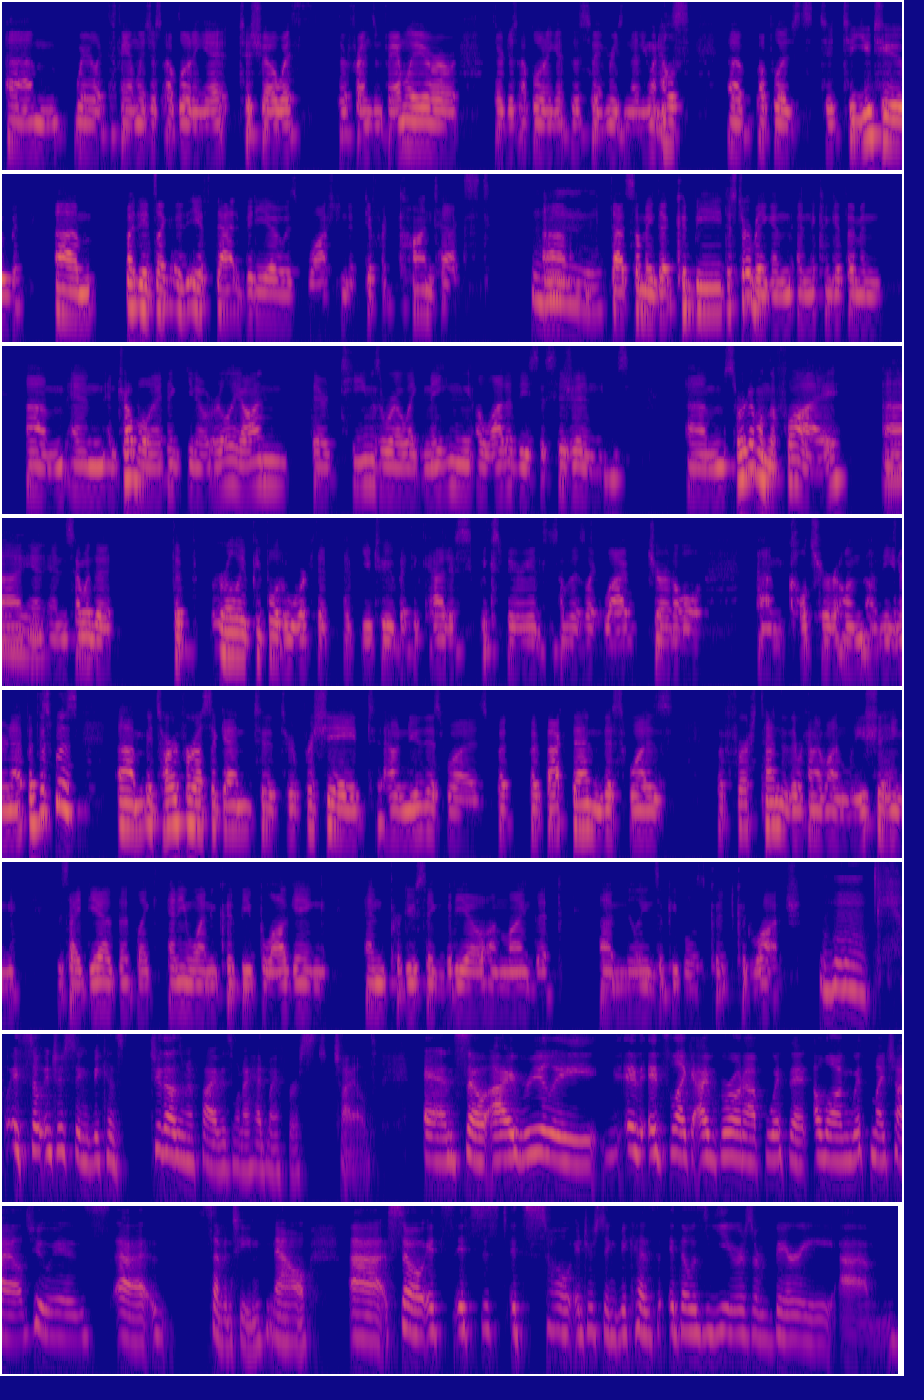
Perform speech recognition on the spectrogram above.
um, where like the family's just uploading it to show with their friends and family, or they're just uploading it the same reason anyone else uh, uploads to, to YouTube. Um, but it's like if that video is watched in a different context, um, mm-hmm. that's something that could be disturbing and, and it can get them in um, and in trouble. And I think you know early on their teams were like making a lot of these decisions um, sort of on the fly, uh, mm-hmm. and and some of the the early people who worked at, at YouTube, I think, had experience in some of this like live journal um, culture on, on the internet. But this was, um, it's hard for us again to, to appreciate how new this was. But but back then, this was the first time that they were kind of unleashing this idea that like anyone could be blogging and producing video online that uh, millions of people could could watch. Mm-hmm. It's so interesting because 2005 is when I had my first child, and so i really it, it's like i've grown up with it along with my child who is uh 17 now uh so it's it's just it's so interesting because it, those years are very um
